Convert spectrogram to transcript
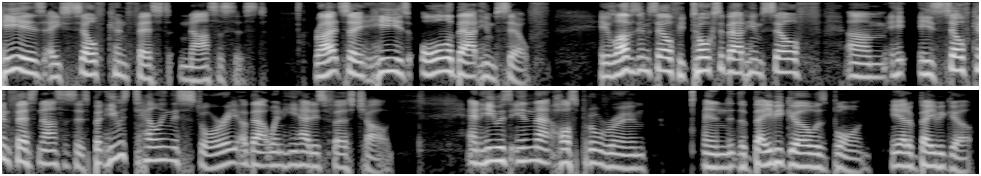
He is a self confessed narcissist, right? So he is all about himself. He loves himself, he talks about himself. Um, he, he's self confessed narcissist, but he was telling this story about when he had his first child. And he was in that hospital room, and the baby girl was born. He had a baby girl.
